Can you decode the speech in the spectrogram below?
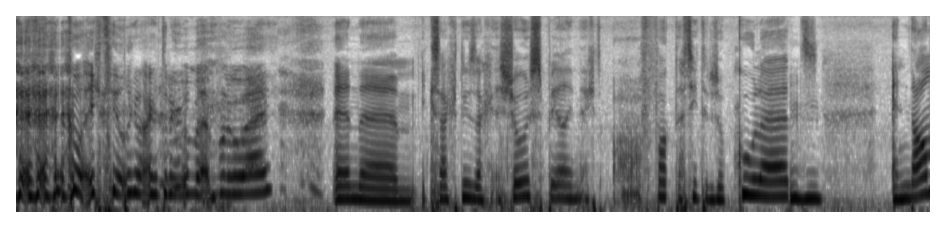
ik wil echt heel graag drummen met Blue Eye. En ehm, ik zag dus dat je shows speelde en dacht: oh fuck, dat ziet er zo cool uit. Mhm. En dan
